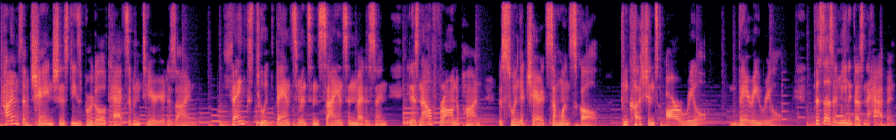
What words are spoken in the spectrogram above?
Times have changed since these brutal attacks of interior design. Thanks to advancements in science and medicine, it is now frowned upon to swing a chair at someone's skull. Concussions are real, very real. This doesn't mean it doesn't happen,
